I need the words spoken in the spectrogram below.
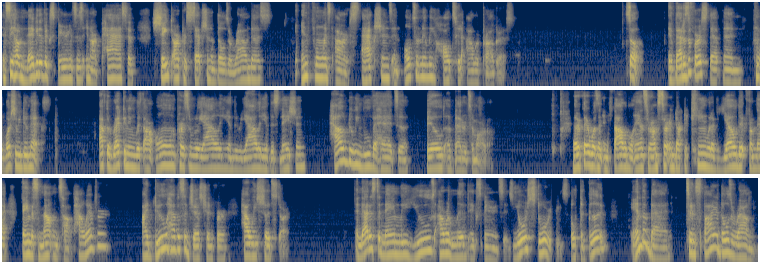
and see how negative experiences in our past have shaped our perception of those around us, influenced our actions, and ultimately halted our progress. So, if that is the first step, then what should we do next? After reckoning with our own personal reality and the reality of this nation, how do we move ahead to build a better tomorrow? Now, if there was an infallible answer, I'm certain Dr. King would have yelled it from that famous mountaintop. However, I do have a suggestion for how we should start. And that is to namely use our lived experiences, your stories, both the good and the bad, to inspire those around you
